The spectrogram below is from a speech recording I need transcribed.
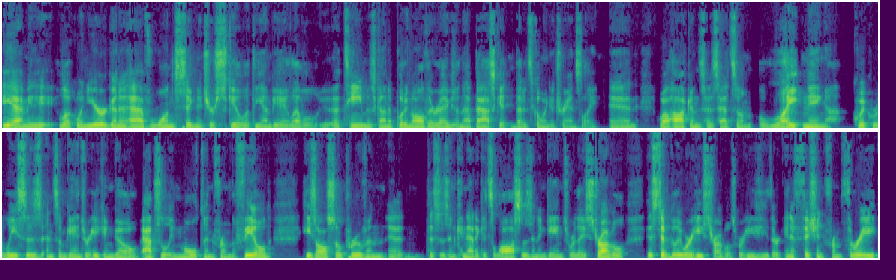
Yeah, I mean, look, when you're going to have one signature skill at the NBA level, a team is kind of putting all their eggs in that basket that it's going to translate. And while Hawkins has had some lightning quick releases and some games where he can go absolutely molten from the field, he's also proven uh, this is in Connecticut's losses and in games where they struggle is typically where he struggles, where he's either inefficient from three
